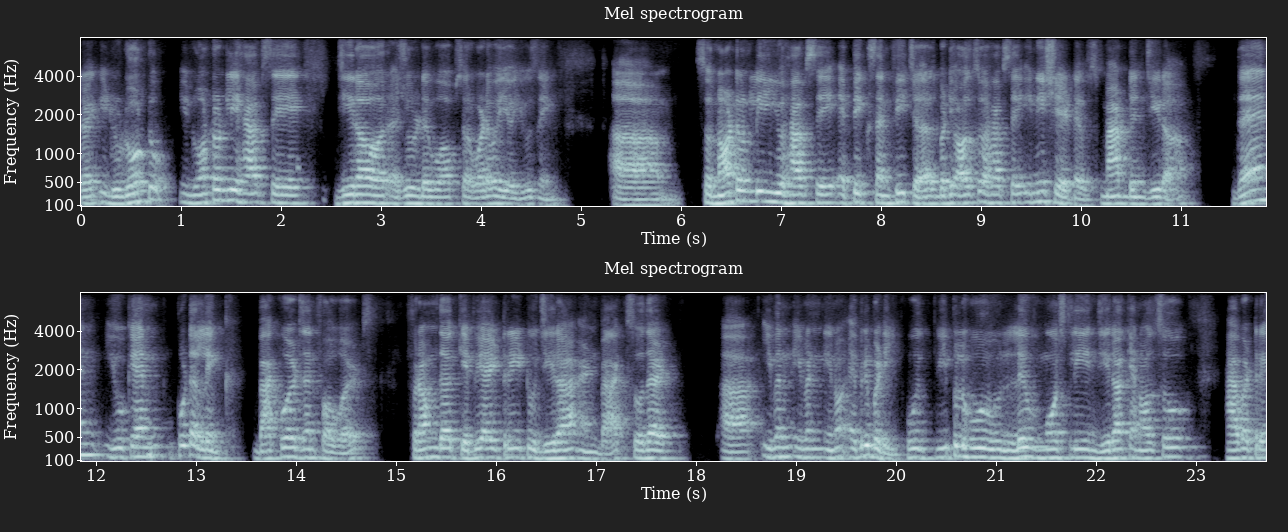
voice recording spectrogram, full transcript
right? You don't, you don't only have, say, Jira or Azure DevOps or whatever you're using. Um, so not only you have, say, epics and features, but you also have, say, initiatives mapped in Jira. Then you can put a link backwards and forwards from the KPI tree to Jira and back so that uh, even even you know everybody who people who live mostly in Jira can also have a tra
